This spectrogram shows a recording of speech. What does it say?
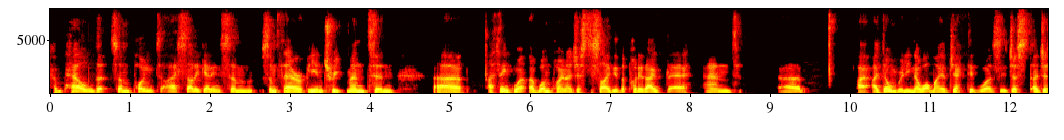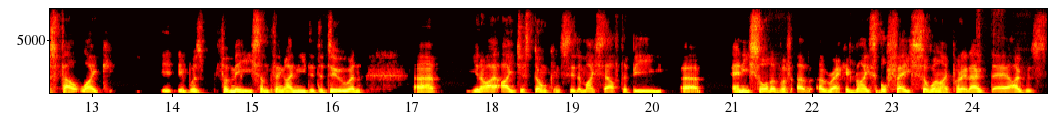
compelled at some point. I started getting some some therapy and treatment, and uh, I think at one point I just decided to put it out there. And uh, I, I, don't really know what my objective was. It just I just felt like it, it was for me something I needed to do, and uh, you know I, I, just don't consider myself to be uh, any sort of a, a, recognizable face. So when I put it out there, I was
